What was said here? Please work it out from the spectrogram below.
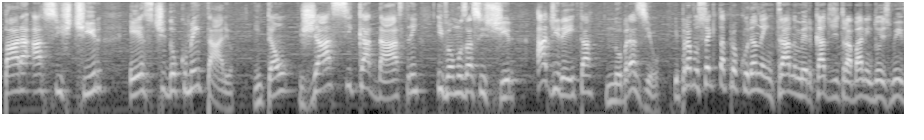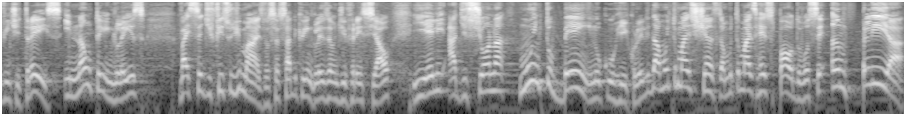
para assistir este documentário. Então, já se cadastrem e vamos assistir a direita no Brasil. E para você que está procurando entrar no mercado de trabalho em 2023 e não tem inglês, vai ser difícil demais. Você sabe que o inglês é um diferencial e ele adiciona muito bem no currículo. Ele dá muito mais chance, dá muito mais respaldo. Você amplia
